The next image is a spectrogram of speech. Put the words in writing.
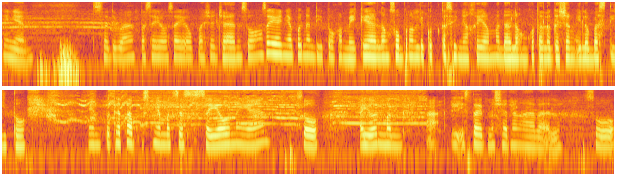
ganyan. So, di ba? Pasayaw-sayaw pa siya dyan. So, ang saya niya pag nandito kami. Kaya lang, sobrang likot kasi niya. Kaya madalang ko talaga siyang ilabas dito. And pagkatapos niya magsasayaw na yan. So, ayun, mag, ah, i-start na siya ng aral. So,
